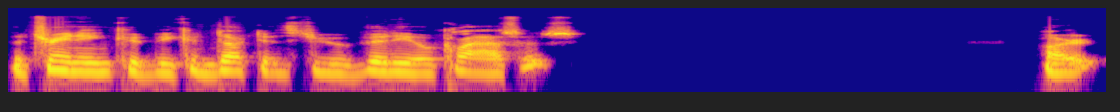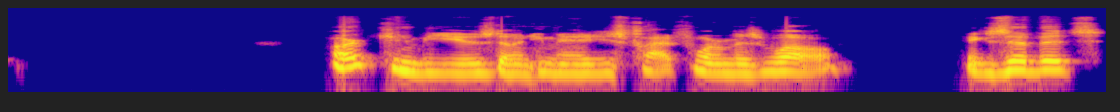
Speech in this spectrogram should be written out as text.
The training could be conducted through video classes. Art. Art can be used on Humanities Platform as well. Exhibits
